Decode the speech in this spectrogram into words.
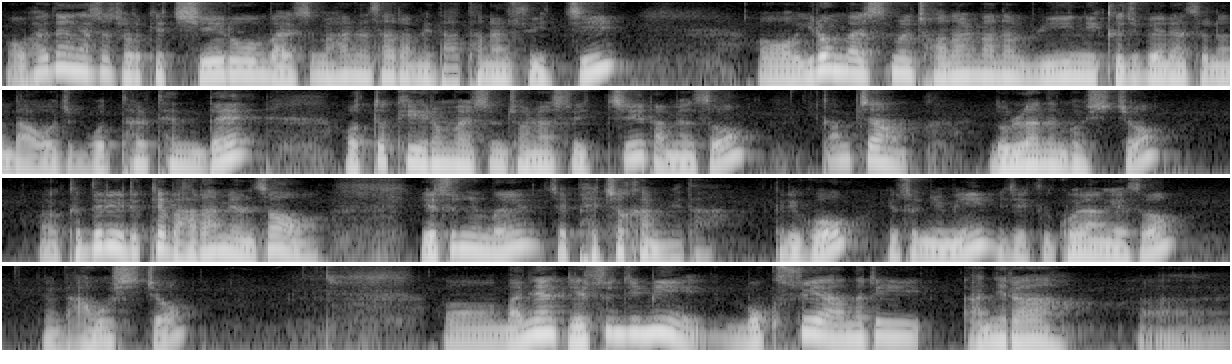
어, 회당에서 저렇게 지혜로운 말씀을 하는 사람이 나타날 수 있지? 어, 이런 말씀을 전할 만한 위인이 그 주변에서는 나오지 못할 텐데 어떻게 이런 말씀 전할 수 있지? 라면서 깜짝 놀라는 것이죠. 어, 그들이 이렇게 말하면서 예수님을 이제 배척합니다. 그리고 예수님이 이제 그 고향에서 나오시죠. 어, 만약 예수님이 목수의 아들이 아니라 아,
